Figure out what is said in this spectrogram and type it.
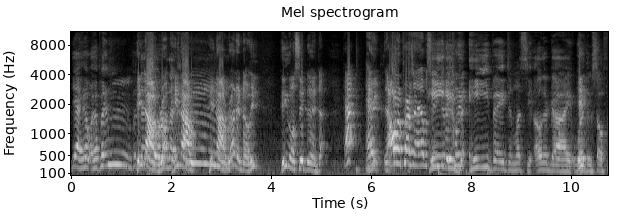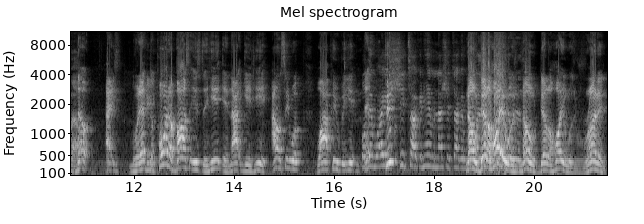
Yeah, he'll, he'll put, mm, put He not shoulder run, on he that- not he mm. not running though. He he gonna sit there and die. Ha- Hey, the only person I ever seen He, get a clean. ev- he evades and lets the other guy wear He- themselves out. No, I, well, that, the point of boxing is to hit and not get hit. I don't see what why people be getting. Well, that- then why are you people- shit talking him and not shit talking? No, Mayweather? De La Hoya was no De La Hoya was running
